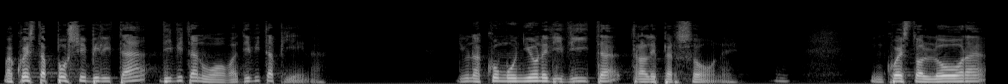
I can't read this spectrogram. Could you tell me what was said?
ma questa possibilità di vita nuova, di vita piena, di una comunione di vita tra le persone. In questo allora,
